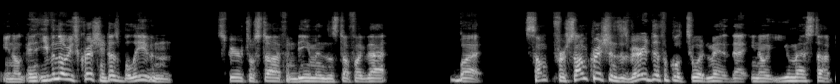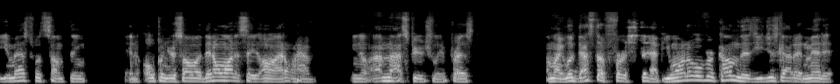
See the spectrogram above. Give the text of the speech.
you know, and even though he's Christian, he does believe in spiritual stuff and demons and stuff like that. But some, for some Christians, it's very difficult to admit that, you know, you messed up, you messed with something and open yourself. Up. They don't want to say, oh, I don't have, you know, I'm not spiritually oppressed. I'm like, look, that's the first step. You want to overcome this, you just got to admit it.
